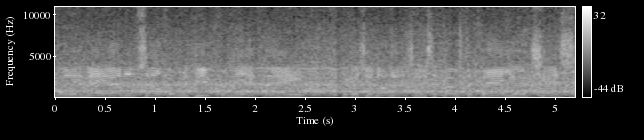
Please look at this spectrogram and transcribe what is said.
Well, he may earn himself a rebuke from the FA because you're not actually supposed to bare your chest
